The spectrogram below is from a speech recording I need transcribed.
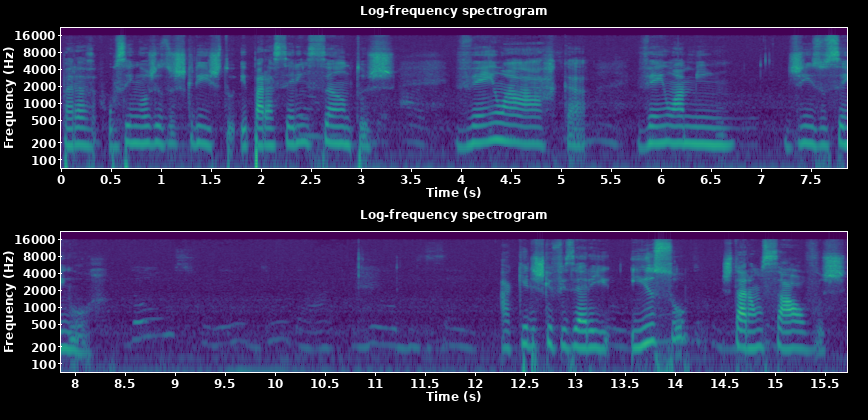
para o Senhor Jesus Cristo e para serem santos. Venham à arca, venham a mim, diz o Senhor. Aqueles que fizerem isso estarão salvos,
